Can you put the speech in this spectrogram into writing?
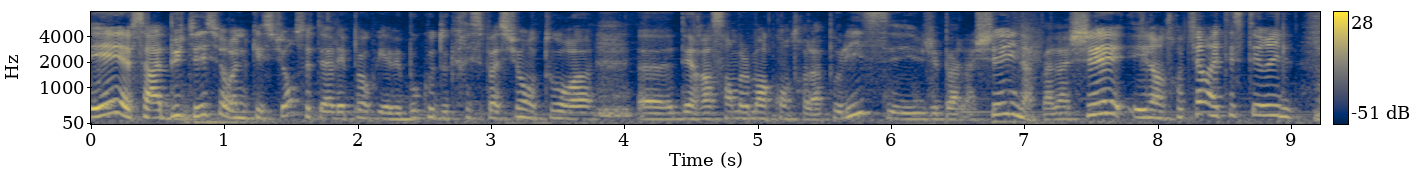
Et ça a buté sur une question. C'était à l'époque où il y avait beaucoup de crispation autour des rassemblements contre la police. Et j'ai pas lâché, il n'a pas lâché. Et l'entretien a été stérile. Mmh.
